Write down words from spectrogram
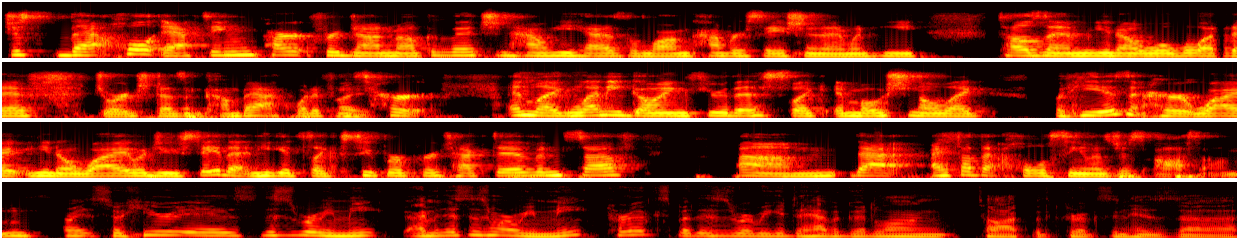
just that whole acting part for John Malkovich and how he has the long conversation and when he tells him, you know, well, what if George doesn't come back? What if he's Right. hurt? And like Lenny going through this like emotional like, but he isn't hurt. Why, you know, why would you say that? And he gets like super protective and stuff. Um, that I thought that whole scene was just awesome. All right. So here is this is where we meet. I mean, this isn't where we meet Crooks, but this is where we get to have a good long talk with Crooks in his uh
